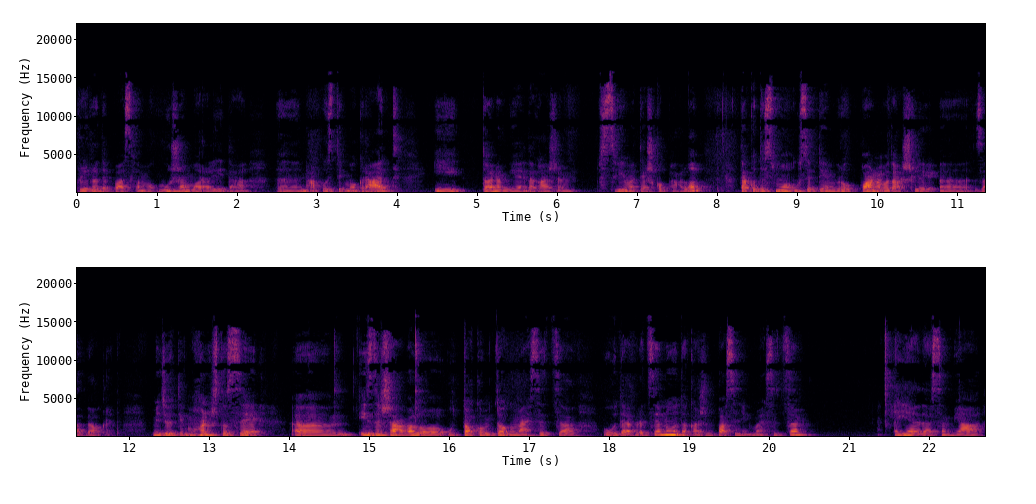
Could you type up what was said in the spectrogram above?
prirode posla mog muža morali da napustimo grad i to nam je, da kažem, svima teško palo. Tako da smo u septembru ponovo došli za Beograd. Međutim, ono što se izdešavalo u tokom tog meseca u Debrecenu, da kažem posljednjeg meseca, je da sam ja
